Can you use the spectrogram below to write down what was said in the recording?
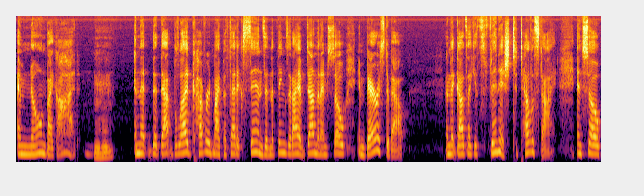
am known by God. Mm-hmm. And that, that that blood covered my pathetic sins and the things that I have done that I'm so embarrassed about and that God's like, it's finished tetelestai. And so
